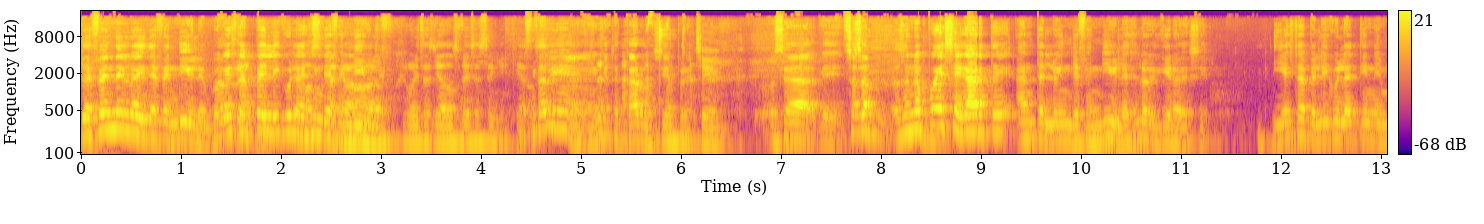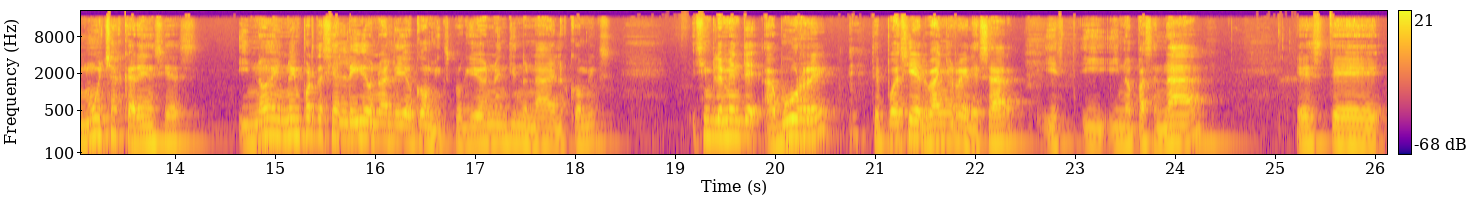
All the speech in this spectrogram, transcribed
Defienden lo indefendible, porque esta película es indefendible. los fujimoristas ya dos veces en. Está bien, hay que atacarlo siempre. Sí. O sea, eh, O solo- sea, o sea, no puedes cegarte ante lo indefendible, eso es lo que quiero decir. Y esta película tiene muchas carencias y no, no importa si has leído o no has leído cómics, porque yo no entiendo nada de los cómics. Simplemente aburre, te puedes ir al baño, regresar y, y- y no pasa nada. Este,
